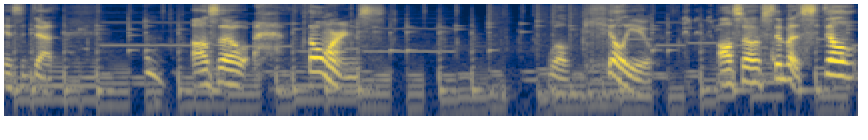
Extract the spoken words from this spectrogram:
instant death. Also, thorns will kill you. Also, Simba is still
